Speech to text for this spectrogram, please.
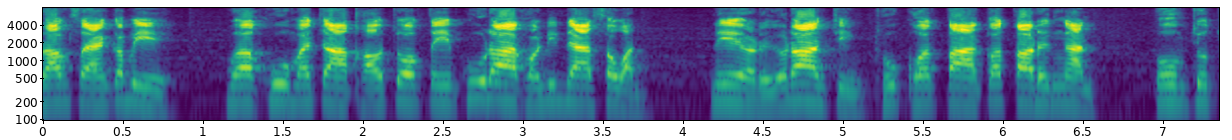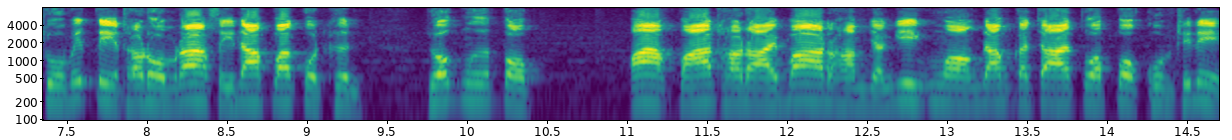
รำแสงกระบี่เมื่อคู่มาจากเขาโจมตีผู้ร่าของดินแดนสวรรค์นี่หรือร่างจริง ทุกคนตาก็ตารึงงันตูมจู่ๆมิติถล่มร่างสีดำปรากฏขึ้น ยกมือตบ ปากฟ้าทลายบ้าระหำอย่างยิ่งมองดำกระจายตัวปกคลุมที่นี่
